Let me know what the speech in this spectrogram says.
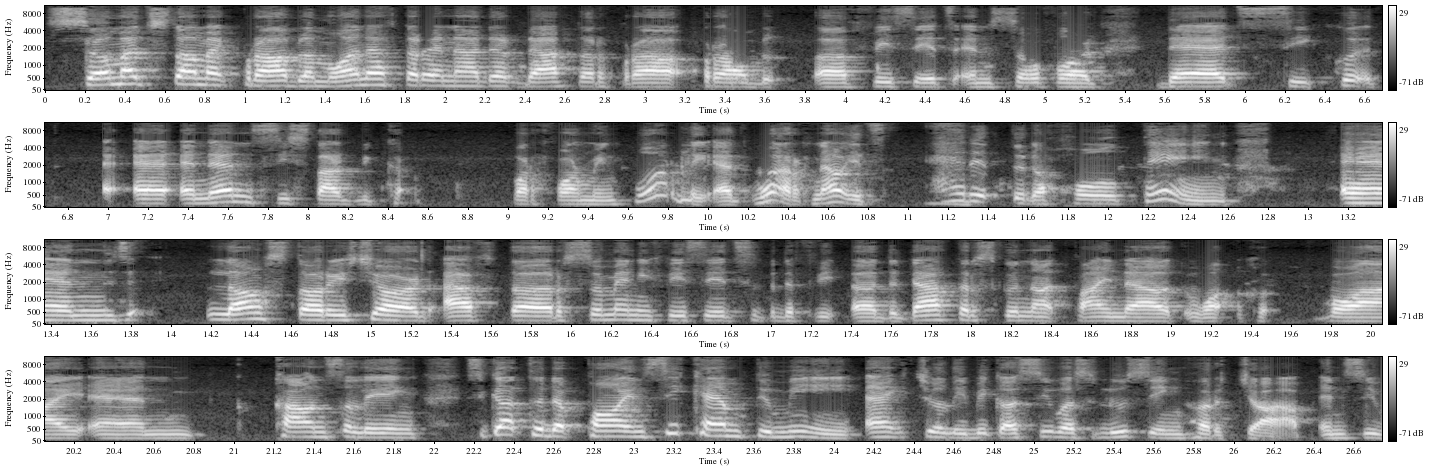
so much stomach problem one after another doctor pro- uh, visits and so forth that she could and then she started performing poorly at work. Now it's added to the whole thing. And long story short, after so many visits, the, uh, the doctors could not find out wh- why and counseling. She got to the point, she came to me actually because she was losing her job and she,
